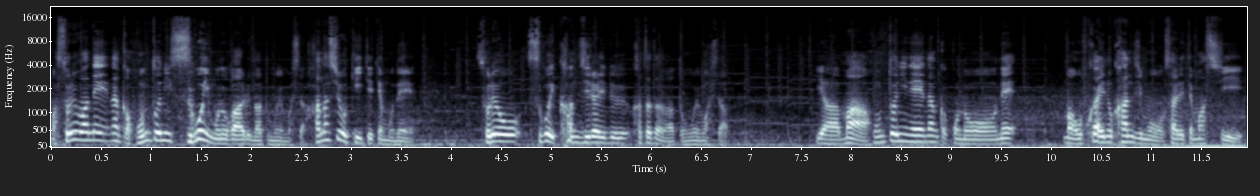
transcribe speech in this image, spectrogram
まあ、それはねなんか本当にすごいものがあるなと思いました。話を聞いててもねそれをすごい感じられる方だなと思いました。いやまあ本当にねなんかこのねまあオフ会の幹事もされてますし、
